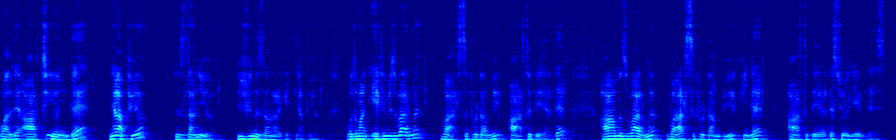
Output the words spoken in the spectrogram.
O halde artı yönde ne yapıyor? Hızlanıyor. Düzgün hızlan hareket yapıyor. O zaman F'imiz var mı? Var. Sıfırdan büyük artı değerde. A'mız var mı? Var. Sıfırdan büyük yine artı değerde söyleyebiliriz.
